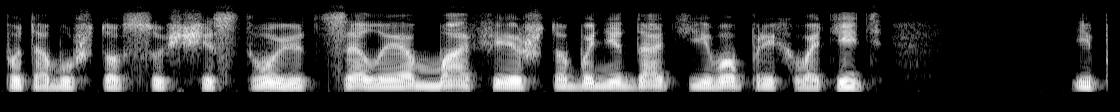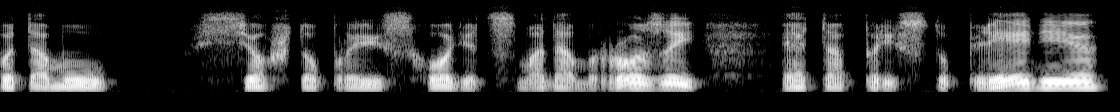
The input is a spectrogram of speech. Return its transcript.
потому что существует целая мафия, чтобы не дать его прихватить, и потому все, что происходит с мадам Розой, это преступление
